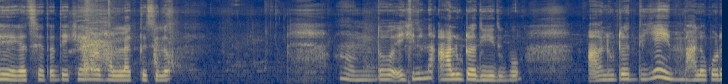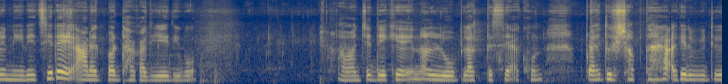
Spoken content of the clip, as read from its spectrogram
হয়ে গেছে। তো দেখে আমার ভালো লাগতেছিল। তো এখানে না আলুটা দিয়ে দিব। আলুটা দিয়ে ভালো করে নেড়ে চেড়ে আর একবার ঢাকা দিয়ে দিব। আমার যে দেখে না লোভ লাগতেছে এখন। প্রায় দুই সপ্তাহ আগের ভিডিও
